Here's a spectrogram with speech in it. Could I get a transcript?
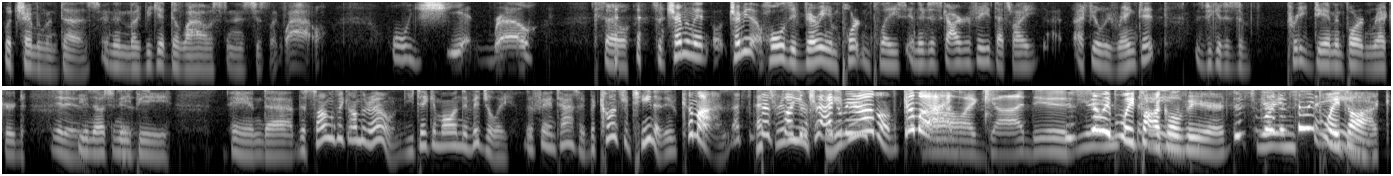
what Tremulant does. And then like we get deloused and it's just like, wow, holy shit, bro. So so Tremulant Tremulant holds a very important place in their discography. That's why I feel we ranked it. Is because it's a pretty damn important record, it is. even though it's an it is. And uh, the songs like on their own, you take them all individually, they're fantastic. But Concertina, dude, come on, that's the That's best really fucking track of the album. Come on, Oh my god, dude! Silly boy talk over here. This is You're fucking silly boy talk.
